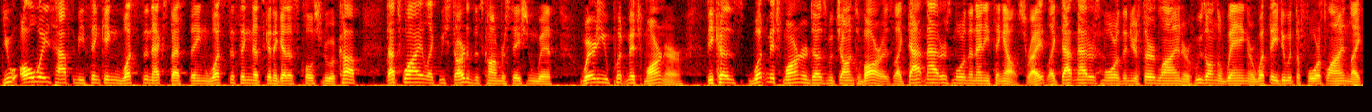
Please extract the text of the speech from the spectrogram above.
you always have to be thinking, what's the next best thing? What's the thing that's going to get us closer to a cup? That's why, like, we started this conversation with where do you put Mitch Marner? Because what Mitch Marner does with John Tavares, like, that matters more than anything else, right? Like, that matters more than your third line or who's on the wing or what they do with the fourth line. Like,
